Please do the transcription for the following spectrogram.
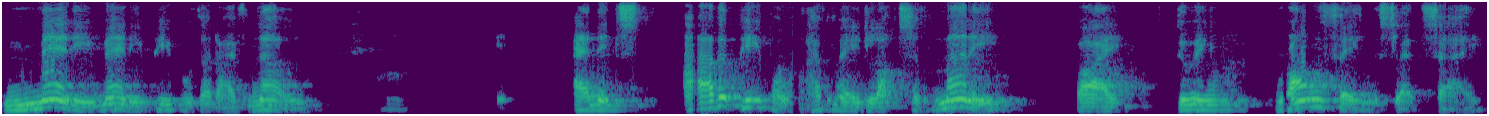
many, many people that I've known. Mm-hmm. And it's other people have made lots of money by doing wrong things, let's say,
